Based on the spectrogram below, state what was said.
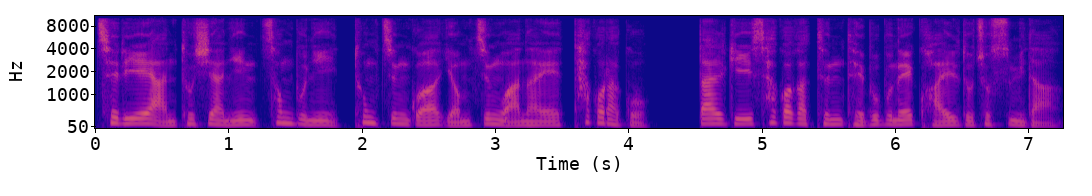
체리의 안토시아닌 성분이 통증과 염증 완화에 탁월하고 딸기, 사과 같은 대부분의 과일도 좋습니다.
